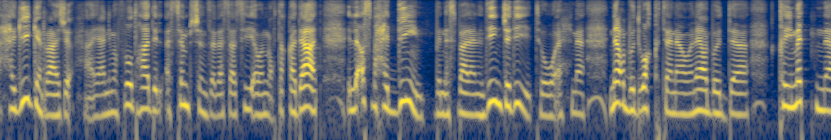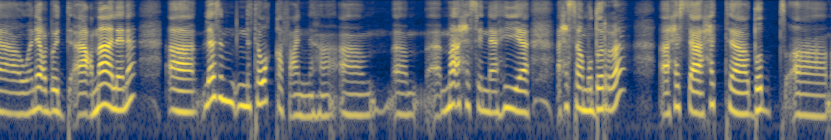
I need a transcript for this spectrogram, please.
حقيقة نراجعها. يعني مفروض هذه الاسمبشنز الأساسية أو المعتقدات اللي أصبحت دين بالنسبة لنا دين جديد هو. إحنا نعبد وقتنا ونعبد قيمتنا ونعبد أعمالنا آه لازم نتوقف عنها. آه آه ما أحس إنها هي أحسها مضرة. أحسها حتى ضد آه،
